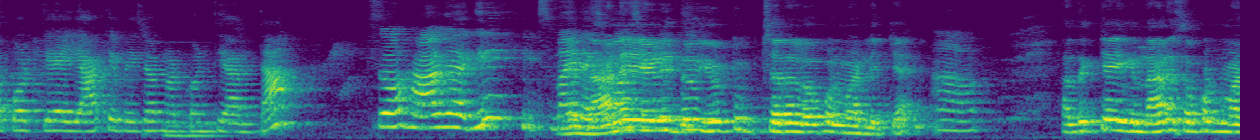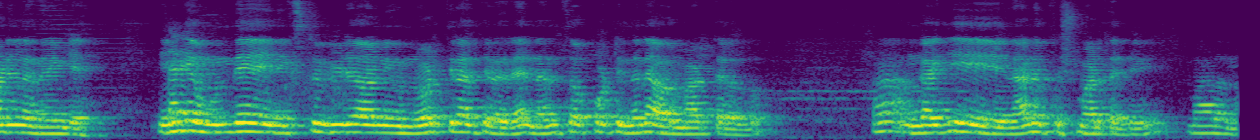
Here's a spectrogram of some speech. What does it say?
ಸಪೋರ್ಟ್ಗೆ ಯಾಕೆ ಬೇಜಾರು ಮಾಡ್ಕೊತೀಯ? ಅಂತ. ಸೊ ಹಾಗಾಗಿ ಇಟ್ಸ್ ಮೈ ನಾನೇ ಹೇಳಿದ್ದು ಯೂಟ್ಯೂಬ್ ಚಾನಲ್ ಓಪನ್ ಮಾಡಲಿಕ್ಕೆ. ಅದಕ್ಕೆ ಈಗ ನಾನೇ ಸಪೋರ್ಟ್ ಮಾಡಿಲ್ಲ ನನಗೆ ಹಿಂಗೆ. ಮುಂದೆ ನೆಕ್ಸ್ಟ್ ವಿಡಿಯೋ ನೀವು ನೋಡ್ತೀರಾ ಅಂತ ಹೇಳಿದ್ರೆ ನನ್ನ ಸಪೋರ್ಟಿಂದನೇ ಅವ್ರು ಮಾಡ್ತಾ ಇರೋದು. ಹಂಗಾಗಿ ನಾನೇ ಪುಷ್ ಮಾಡ್ತಾ ಇದ್ದೀನಿ. ಮಾಡೋಣ.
